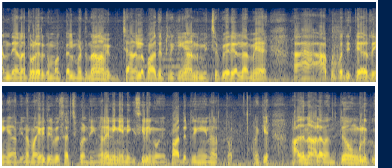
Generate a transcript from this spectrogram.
அந்த எண்ணத்தோடு இருக்க மக்கள் மட்டும்தான் நம்ம சேனலில் பார்த்துட்ருக்கீங்க அந்த மிச்ச பேர் எல்லாமே ஆப்பை பற்றி தேடுறீங்க அப்படின்னா மைவி திருப்பி சர்ச் பண்ணுறீங்களா நீங்கள் இன்றைக்கி சீலிங் கொஞ்சம் பார்த்துட்ருக்கீங்கன்னு அர்த்தம். ஓகே அதனால வந்துட்டு உங்களுக்கு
